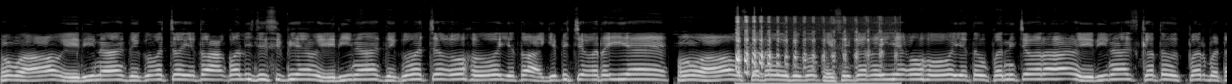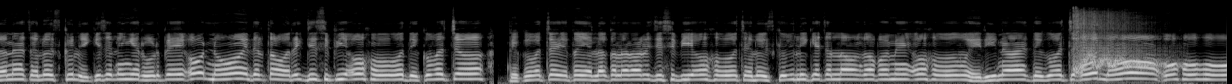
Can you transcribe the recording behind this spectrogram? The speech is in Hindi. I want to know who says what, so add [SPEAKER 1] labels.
[SPEAKER 1] ओ वाह वेरी नाइस। देखो बच्चों, ये तो आग वाली जेसीबी है। Very nice. देखो बच्चों, ओहो, ये तो आगे पीछे हो रही है। ओ वाह उसका तो देखो कैसे कर रही है? ओहो, ये तो ऊपर नीचे हो रहा है। वेरी नाइस, इसका तो ऊपर बटन है। चलो इसको लेके चलेंगे रोड पे। ओ नो, इधर तो और एक जेसीबी ओहो, देखो बच्चों देखो बच्चों, ये तो येलो कलर वाली जेसीबी ओहो, चलो इसको भी लेके चल रहा होगा हमें ओहो, वेरी नाइस। देखो बच्चों, ओ नो, ओहो, हो।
